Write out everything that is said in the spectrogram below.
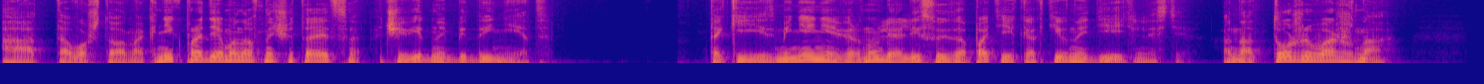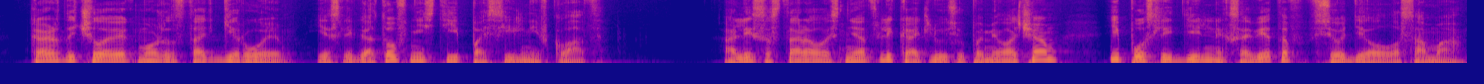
а от того, что она книг про демонов начитается, очевидно, беды нет. Такие изменения вернули Алису из апатии к активной деятельности. Она тоже важна, Каждый человек может стать героем, если готов нести посильный вклад. Алиса старалась не отвлекать Люсю по мелочам и после дельных советов все делала сама.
